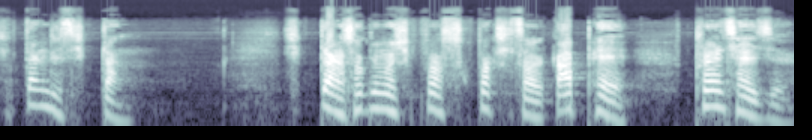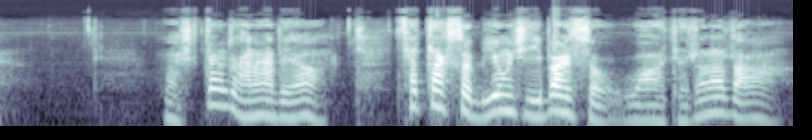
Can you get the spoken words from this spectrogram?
식당 지 식당. 식당, 소규모 숙박, 숙박시설, 카페, 프랜차이즈. 와, 식당도 가능하대요. 세탁소, 미용실, 이발소. 와, 대단하다.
